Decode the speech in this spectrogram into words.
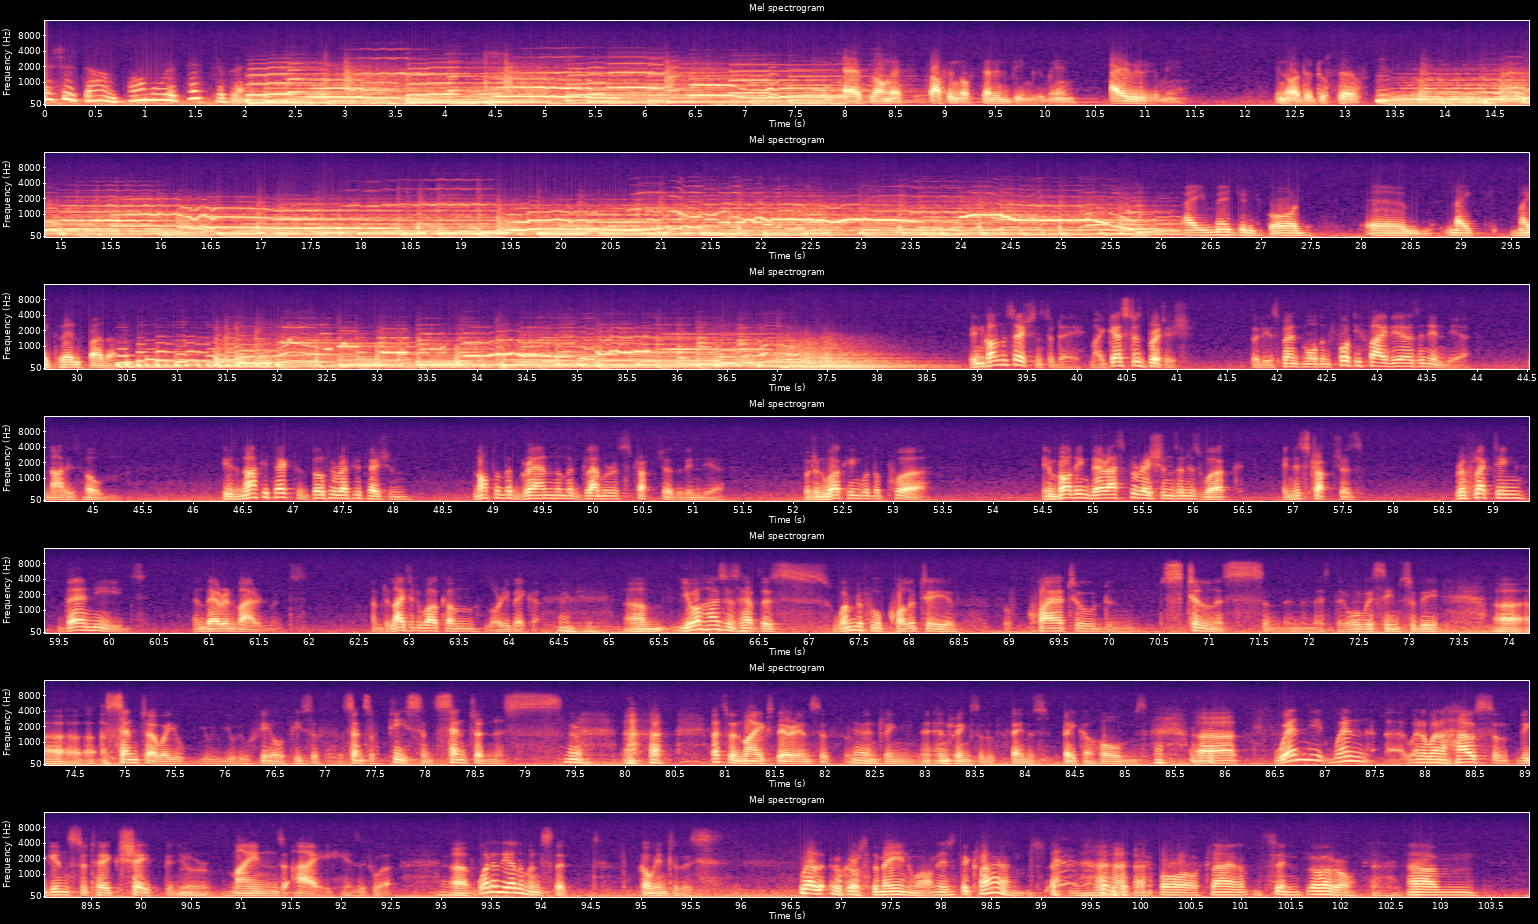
prices down far more effectively. As long as suffering of sentient being remains, I will remain in order to serve. I imagined God um, like my grandfather. In Conversations today, my guest is British, but he has spent more than 45 years in India, not his home. He's an architect who's built a reputation not on the grand and the glamorous structures of India, but in working with the poor, embodying their aspirations in his work, in his structures, reflecting their needs and their environments. I'm delighted to welcome Laurie Baker. Thank you. Um, your houses have this wonderful quality of, of quietude and stillness, and, and there's- there always seems to be uh, a, a center where you, you, you feel a, piece of, a sense of peace and centeredness. Yeah. That's been my experience of, of Yeah. entering, entering sort of famous Baker homes. uh, when, you, when, uh, when, when a house sort of begins to take shape in your mind's eye, as it were, uh, what are the elements that go into this? Well, of course, the main one is the client, or clients in plural. Um,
